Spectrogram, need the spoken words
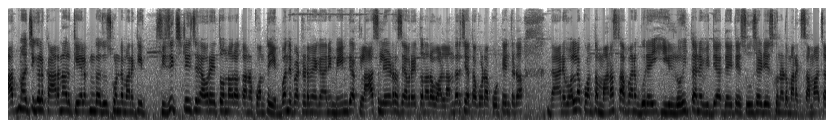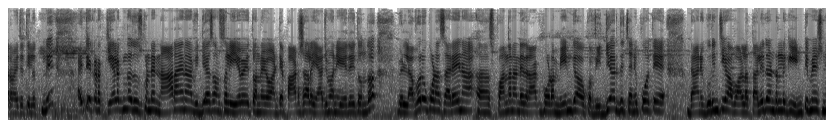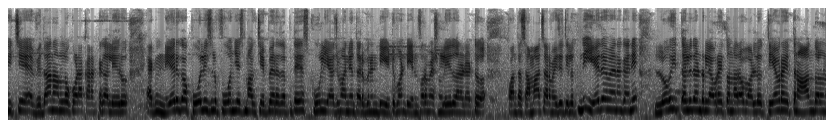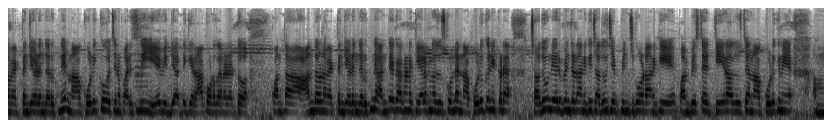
ఆత్మహత్య గల కారణాలు కీలకంగా చూసుకుంటే మనకి ఫిజిక్స్ టీచర్ ఎవరైతే ఉన్నారో తను కొంత ఇబ్బంది పెట్టడమే కానీ మెయిన్గా క్లాస్ లీడర్స్ ఎవరైతే ఉన్నారో వాళ్ళందరి చేత కూడా కొట్టించడం దానివల్ల కొంత మనస్తాపానికి గురై ఈ లోహిత్ అనే విద్యార్థి అయితే సూసైడ్ చేసుకున్నాడు మనకి సమాచారం అయితే తెలుస్తుంది. అయితే ఇక్కడ కీలకంగా చూసుకుంటే నారాయణ విద్యా సంస్థలు ఏవైతే ఉన్నాయో అంటే పాఠశాల యాజమాన్యం ఏదైతే ఉందో వీళ్ళెవరూ కూడా సరైన స్పందన అనేది రాకపోవడం మెయిన్గా ఒక విద్యార్థి చనిపోతే దాని గురించి వాళ్ళ తల్లిదండ్రులకి ఇంటిమేషన్ ఇచ్చే విధానంలో కూడా కరెక్ట్గా లేరు. యాక్ నేరుగా పోలీసులు ఫోన్ చేసి మాకు చెప్పారు తప్పితే స్కూల్ యాజమాన్యం తరపు నుండి ఎటువంటి ఇన్ఫర్మేషన్ లేదు అనేటట్టు కొంత సమాచారం అయితే తెలుస్తుంది. ఏదేమైనా కానీ లోహిత్ తల్లిదండ్రులు ఎవరైతే ఉన్నారో వాళ్ళు తీవ్ర ఎత్తున ఆందోళన వ్యక్తం చేయడం జరుగుతుంది. నా కొడుకు వచ్చిన పరిస్థితి ఏ విద్యార్థికి రాకూడదు అన్నట్టు కొంత ఆందోళన వ్యక్తం చేయడం జరుగుతుంది. అంతేకాకుండా కీలకంగా చూసుకుంటే నా కొడుకుని ఇక్కడ చదువు నేర్పించడానికి చదువు చెప్పించుకోవడానికి పంపిస్తే తీరా చూస్తే నా కొడుకుని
